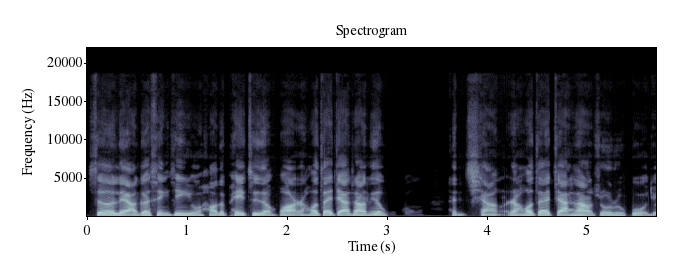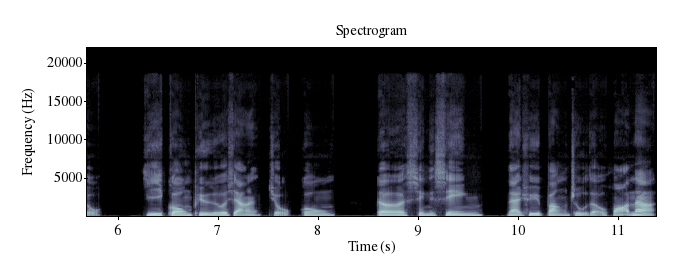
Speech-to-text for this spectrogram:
这两个行星有好的配置的话，然后再加上你的武功很强，然后再加上说如果有吉宫，比如说像九宫的行星来去帮助的话，那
